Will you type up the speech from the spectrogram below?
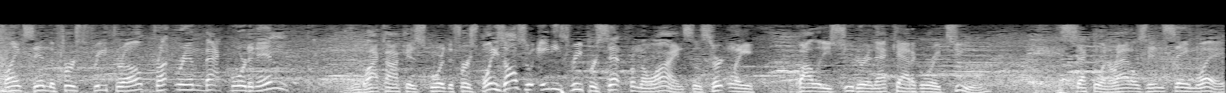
clanks in the first free throw. Front rim backboard, and in. Blackhawk has scored the first point. He's also 83% from the line, so certainly quality shooter in that category too. The second one rattles in same way.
